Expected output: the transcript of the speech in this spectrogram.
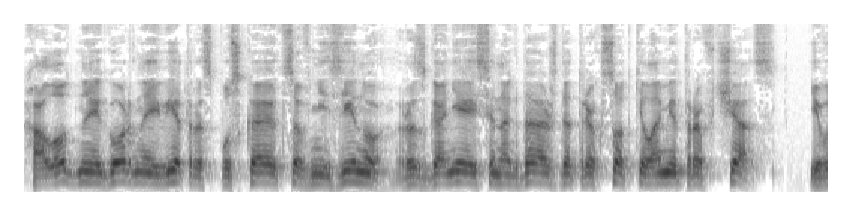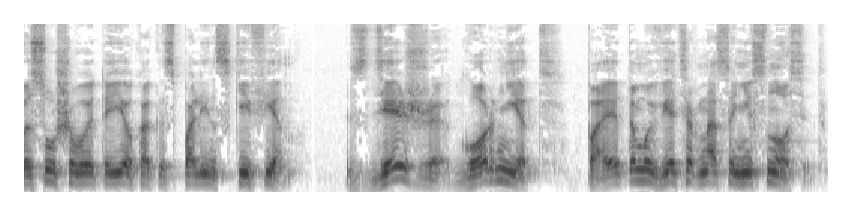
Холодные горные ветры спускаются в низину, разгоняясь иногда аж до 300 км в час и высушивают ее, как исполинский фен. Здесь же гор нет, поэтому ветер нас и не сносит.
